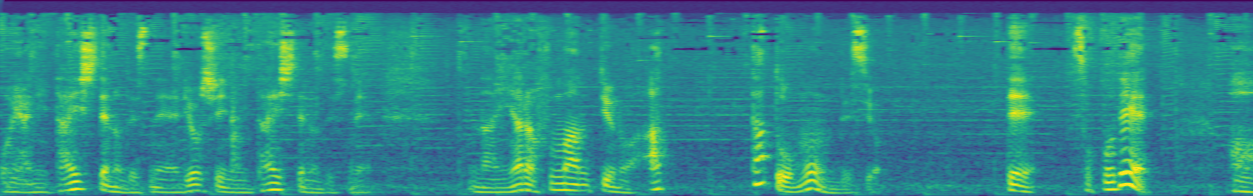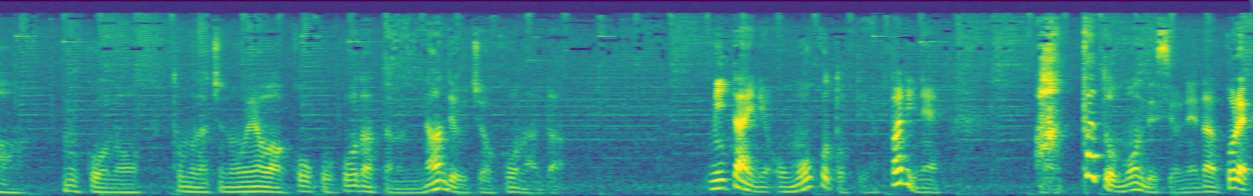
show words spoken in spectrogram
親に対してのですね両親に対してのですねなんやら不満っていうのはあったと思うんですよ。でそこでああ向こうの友達の親はこうこうこうだったのになんでうちはこうなんだ？みたいに思うことってやっぱりねあったと思うんですよね。だからこれ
